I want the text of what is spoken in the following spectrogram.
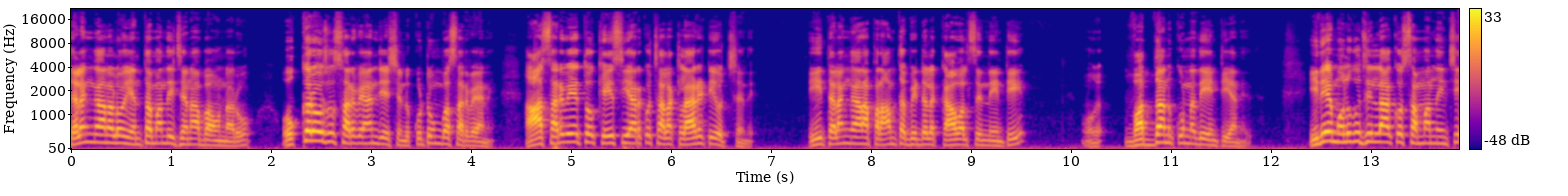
తెలంగాణలో ఎంతమంది జనాభా ఉన్నారు? ఒక్కరోజు సర్వే అని చేసిండు కుటుంబ సర్వే అని. ఆ సర్వేతో కేసీఆర్కు చాలా క్లారిటీ వచ్చింది. ఈ తెలంగాణ ప్రాంత బిడ్డలకు కావాల్సింది ఏంటి? వద్దనుకున్నది ఏంటి అనేది. ఇదే ములుగు జిల్లాకు సంబంధించి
